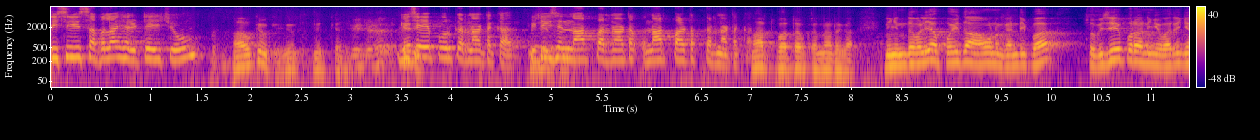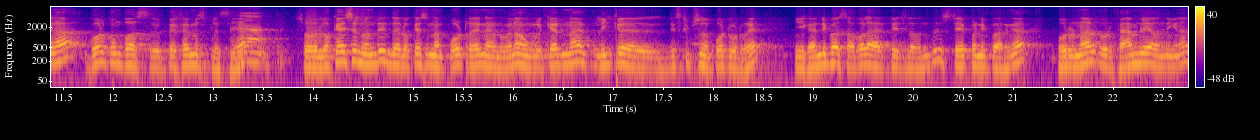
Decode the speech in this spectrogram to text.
This is Sabala Heritage Home, okay okay okay Vijayapur, Karnataka. It is in north Karnataka, north part of Karnataka. North part of Karnataka நீங்கள் இந்த வழியாக போய் தான் ஆகணும் கண்டிப்பாக ஸோ விஜயபுரா நீங்கள் வர்றீங்கன்னா கோல் கொம்பாஸ் ஃபேமஸ் பிளேஸ் ஆ. ஸோ லொக்கேஷன் வந்து இந்த லொக்கேஷன் நான் போட்டுறேன். நான் வேணா உங்களுக்கு கேட்டேன்னா லிங்க் டிஸ்கிரிப்ஷனில் போட்டு விட்றேன். நீங்கள் கண்டிப்பாக சபலா ஹெரிட்டேஜில் வந்து ஸ்டே பண்ணி பாருங்கள் ஒரு நாள் ஒரு ஃபேமிலியாக வந்தீங்கன்னா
